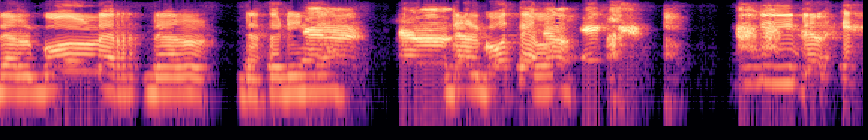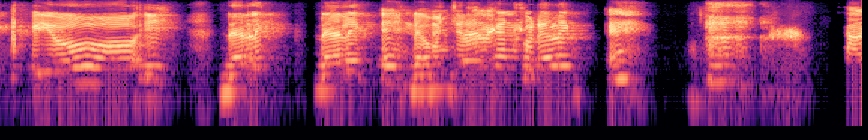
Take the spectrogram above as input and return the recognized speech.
dal goler dal dato dal dingin dal dal gotel ini dal ek yo ih dalek dalek. Eh dah menjalankan kok dalek. Eh Nah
